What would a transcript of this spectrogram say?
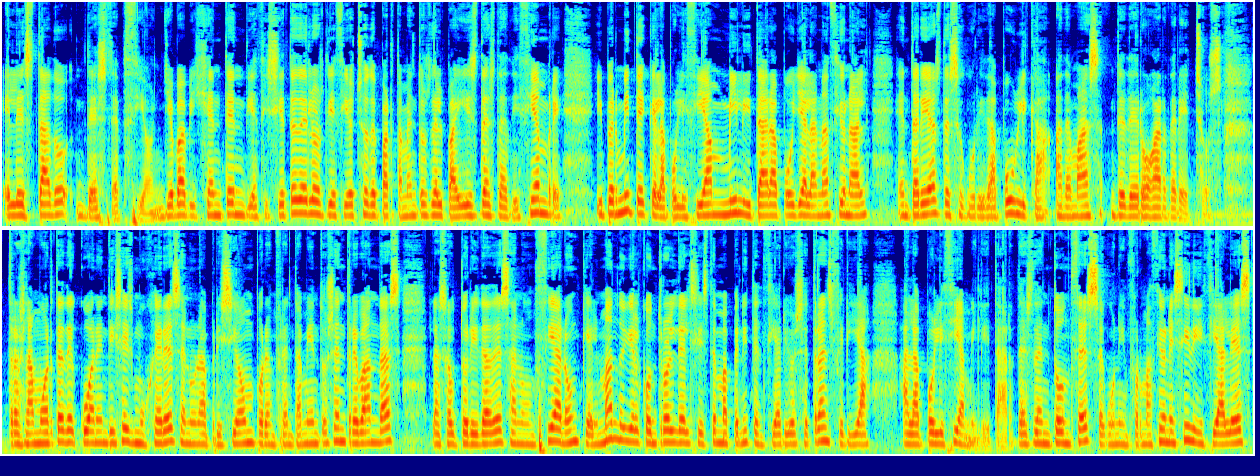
el estado de excepción. Lleva vigente en 17 de los 18 departamentos del país desde diciembre y permite que la policía militar apoye a la nacional en tareas de seguridad pública, además de derogar derechos. Tras la muerte de 46 mujeres en una prisión por enfrentamientos entre bandas, las autoridades anunciaron que el mando y el control del sistema penitenciario se transfieren transfería a la policía militar. Desde entonces, según informaciones iniciales,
